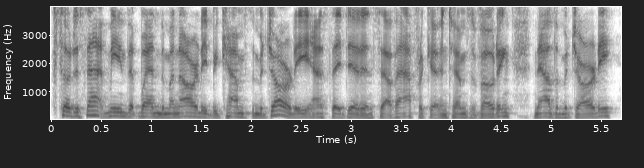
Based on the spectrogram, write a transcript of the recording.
So does that mean that when the minority becomes the majority, as they did in South Africa in terms of voting, now the majority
